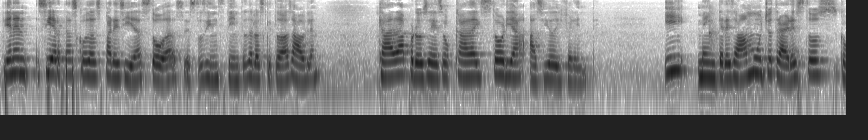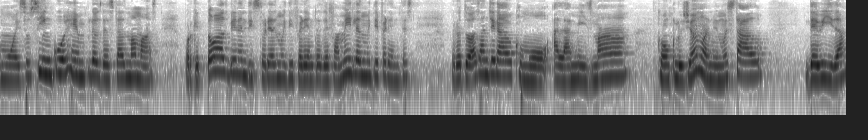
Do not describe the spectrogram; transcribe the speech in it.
tienen ciertas cosas parecidas, todas, estos instintos de los que todas hablan, cada proceso, cada historia ha sido diferente. Y me interesaba mucho traer estos, como esos cinco ejemplos de estas mamás, porque todas vienen de historias muy diferentes, de familias muy diferentes, pero todas han llegado como a la misma conclusión o al mismo estado de vida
